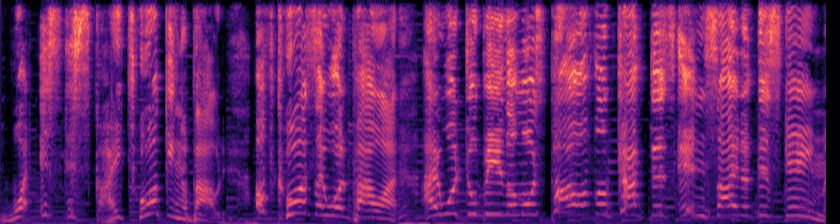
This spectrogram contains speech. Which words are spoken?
What is this guy talking about? Of course I want power! I want to be the most powerful cactus inside of this game!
